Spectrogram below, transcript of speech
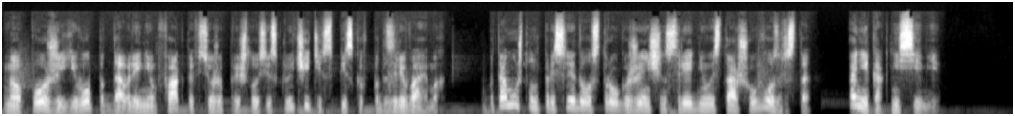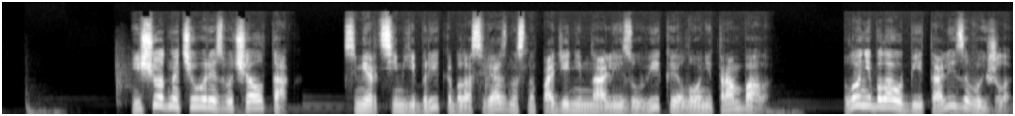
Но позже его под давлением факта все же пришлось исключить из списков подозреваемых, потому что он преследовал строго женщин среднего и старшего возраста, а никак не семьи. Еще одна теория звучала так. Смерть семьи Брика была связана с нападением на Лизу Вика и Лони Трамбала. Лони была убита, а Лиза выжила.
